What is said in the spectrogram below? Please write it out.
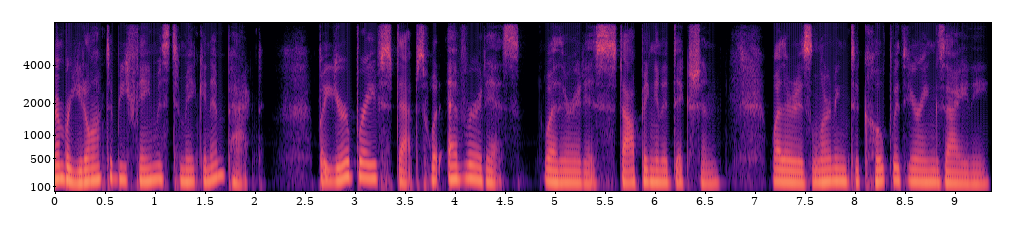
Remember, you don't have to be famous to make an impact, but your brave steps, whatever it is, whether it is stopping an addiction, whether it is learning to cope with your anxiety,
